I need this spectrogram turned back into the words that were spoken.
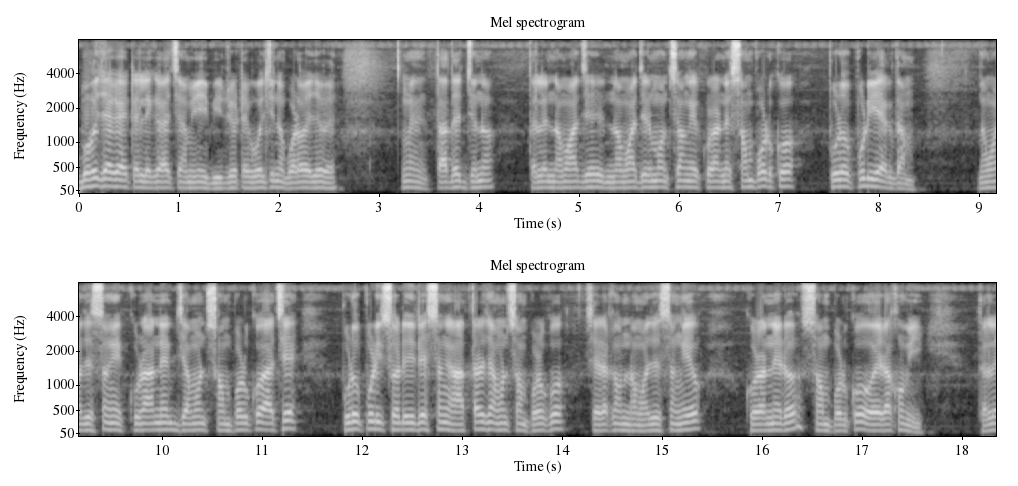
বহু জায়গায় এটা লেখা আছে। আমি এই ভিডিওটা বলছি না, বড় হয়ে যাবে। হ্যাঁ তাদের জন্য তাহলে নামাজে, নামাজের মন সঙ্গে কোরআনের সম্পর্ক পুরোপুরি একদম। নামাজের সঙ্গে কোরআনের যেমন সম্পর্ক আছে, পুরোপুরি শরীরের সঙ্গে আত্মার যেমন সম্পর্ক, সেরকম নামাজের সঙ্গেও কোরআনেরও সম্পর্ক এরকমই তাহলে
